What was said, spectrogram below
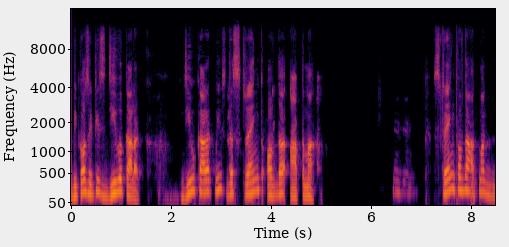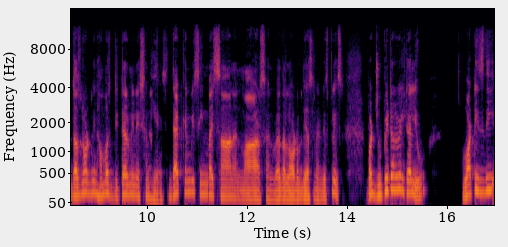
because it is jiva karak jiva karak means the strength of the atma Mhm. strength of the atma does not mean how much determination he has that can be seen by sun and mars and where the lord of the ascendant is placed but jupiter will tell you what is the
